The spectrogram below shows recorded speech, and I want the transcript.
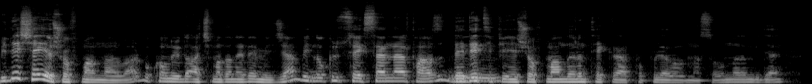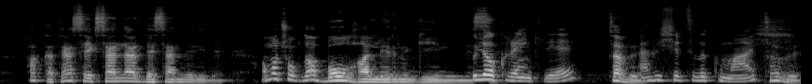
Bir de şey eşofmanlar var. Bu konuyu da açmadan edemeyeceğim. 1980'ler tarzı dede Hmm. tipi eşofmanların tekrar popüler olması. Onların bir de hakikaten 80'ler desenleriyle. Ama çok daha bol hallerinin giyinilmesi. Blok renkli, Tabii. yani hışırtılı kumaş, Tabii.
